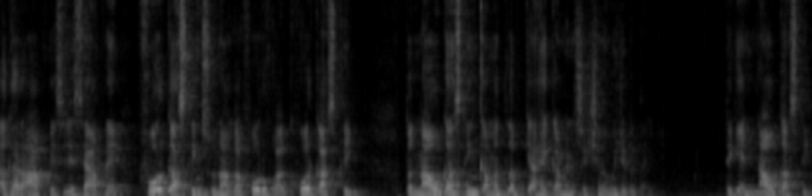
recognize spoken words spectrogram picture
अगर आप में से, जैसे आपने फोरकास्टिंग सुना होगा फोर फोरकास्टिंग तो नाउ कास्टिंग का मतलब क्या है? कमेंट सेक्शन में मुझे बताइए। ठीक है? नाउ कास्टिंग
